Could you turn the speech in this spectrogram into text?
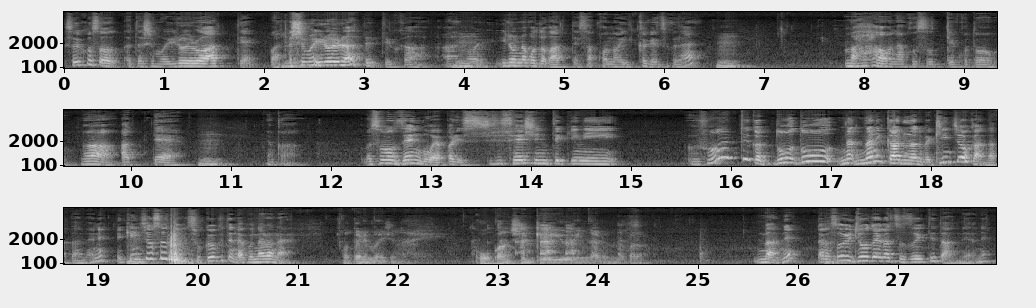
それこそ私もいろいろあって私もいろいろあってっていうか、あのうん。いろんなことがあってさこの1ヶ月ぐらい、うん。まあ、母を亡くすっていうことがあってうん。なんかまあその前後はやっぱりし精神的に不安っていうかどうどうな何かあるならば緊張感だったんだよね。で緊張すると食欲ってなくならない、当たり前じゃない。交感神経優位になるんだから。まあね。だからそういう状態が続いてたんだよね、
